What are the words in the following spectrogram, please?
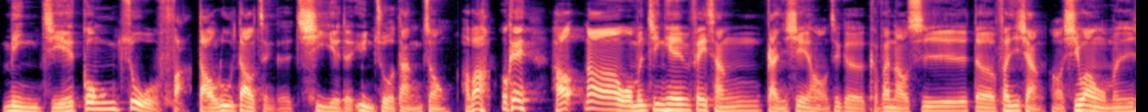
敏捷工作法导入到整个企业的运作当中，好不好？OK，好，那我们今天非常感谢哈这个可凡老师的分享哦。希望我们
